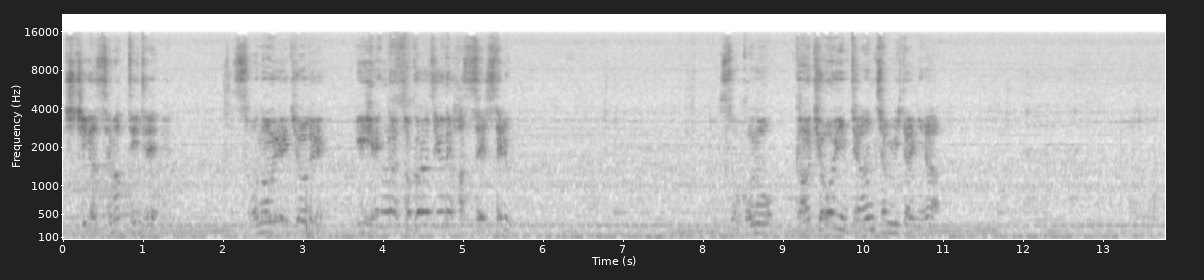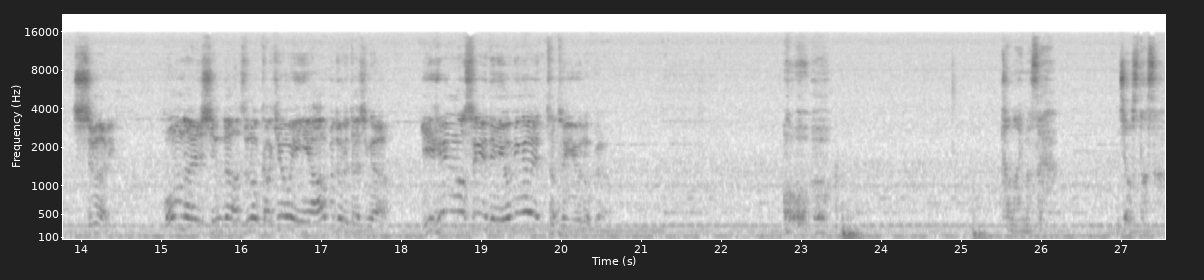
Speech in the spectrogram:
危機が迫っていてその影響で異変がそこら中で発生してる。そこの歌教員ってあんちゃんみたいにな。つまり本来死んだはずの歌教員やアブドルたちが異変のせいで蘇ったというのか。構いません。ジョスターさん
